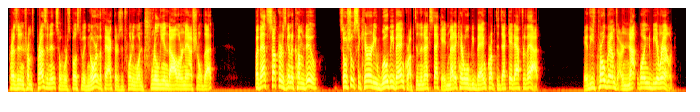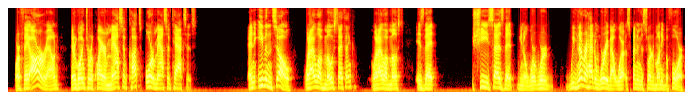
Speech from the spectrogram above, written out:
President Trump's president, so we're supposed to ignore the fact there's a $21 trillion national debt. But that sucker is going to come due. Social Security will be bankrupt in the next decade. Medicare will be bankrupt a decade after that. Okay, these programs are not going to be around. Or if they are around, they're going to require massive cuts or massive taxes. And even so, what I love most, I think, what I love most is that she says that, you know, we're, we're we've never had to worry about spending this sort of money before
